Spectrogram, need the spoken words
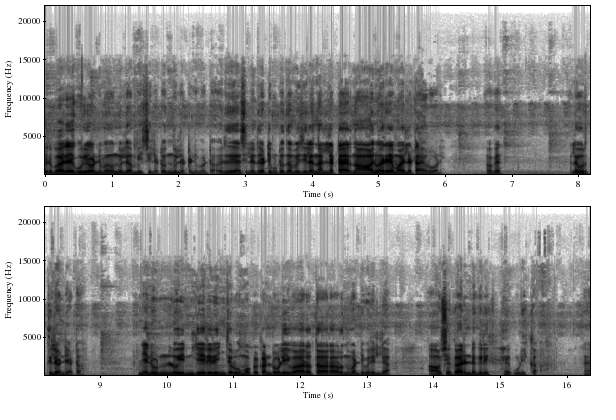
ഒരു വരെ കുറിയ വണ്ടിമേ ഒന്നുമില്ല സംഭവിച്ചില്ല കേട്ടോ. ഒന്നുമില്ല ടണി വേണ്ട ഒരു സിലിണ്ടർ തട്ടിമുട്ടൊന്നും സംഭവിച്ചില്ല നല്ല ടയർ നാല് വരെ മാതിരി ടയറുമാണ് ഓക്കെ നല്ല വൃത്തിയില്ല വണ്ടി കേട്ടോ. ഇനി എന്റെ ഉള്ളിലും ഇന്റീരിയർ ഇഞ്ചർ റൂമൊക്കെ ചെയ്ത് വേറെ താറാറൊന്നും വണ്ടി മേലില്ല. ആവശ്യക്കാരുണ്ടെങ്കിൽ വിളിക്കാം. ഏ?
